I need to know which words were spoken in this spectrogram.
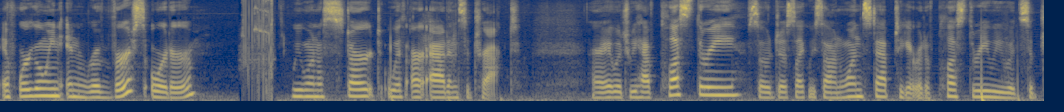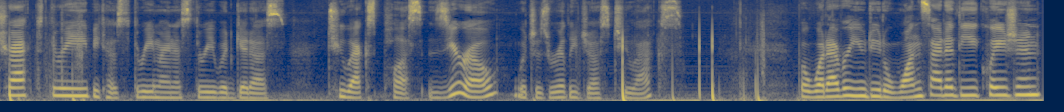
If we're going in reverse order, we want to start with our add and subtract. All right, which we have plus 3, so just like we saw in one step, to get rid of plus 3, we would subtract 3, because 3 minus 3 would get us 2x plus 0, which is really just 2x. But whatever you do to one side of the equation,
